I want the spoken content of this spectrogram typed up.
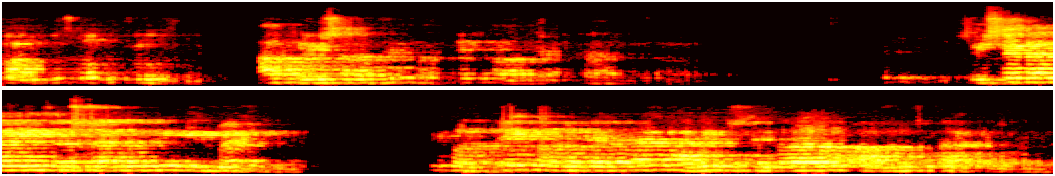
बांबूचा उपयोग हा भविष्यामध्ये प्रत्येक शिक्षकांनी केली पाहिजे की प्रत्येक तालुक्याच्या काही क्षेत्रावर बांबूची लागवड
